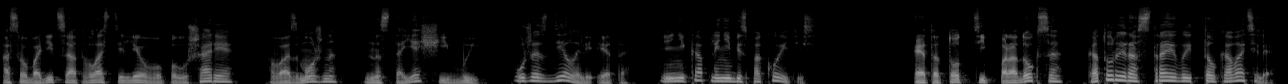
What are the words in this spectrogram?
освободиться от власти левого полушария, возможно, настоящий вы уже сделали это и ни капли не беспокоитесь. Это тот тип парадокса, который расстраивает толкователя,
